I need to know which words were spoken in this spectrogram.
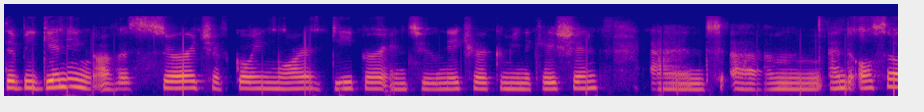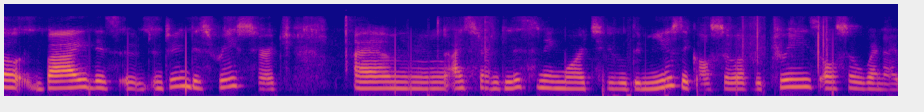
the beginning of a search of going more deeper into nature communication and um, and also by this uh, doing this research um, I started listening more to the music also of the trees. Also, when I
